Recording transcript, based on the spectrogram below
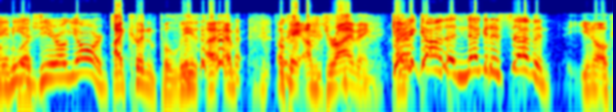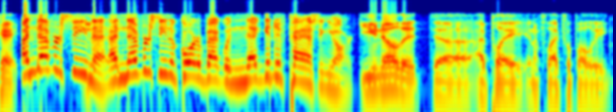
No and he had zero yards. I couldn't believe I, I'm Okay, I'm driving. Kerry I- Collins had negative seven. you know, okay. I never seen that. I never seen a quarterback with negative passing yards. You know that uh, I play in a flag football league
